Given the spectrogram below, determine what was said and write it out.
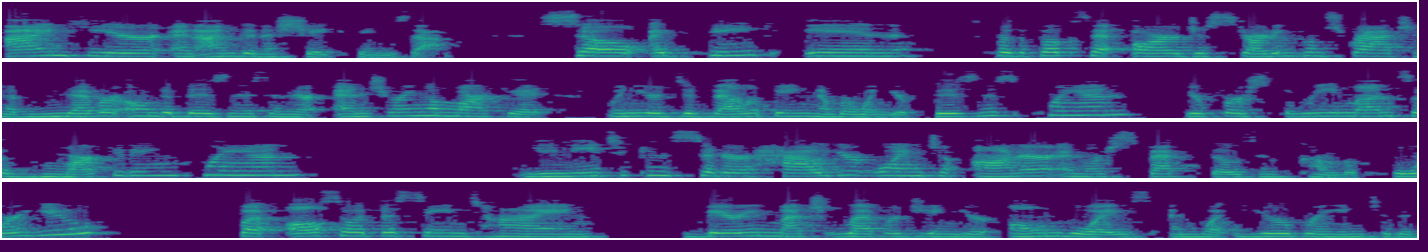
I'm here and I'm going to shake things up. So I think in for the folks that are just starting from scratch, have never owned a business, and they're entering a market, when you're developing number one, your business plan, your first three months of marketing plan, you need to consider how you're going to honor and respect those who've come before you, but also at the same time, very much leveraging your own voice and what you're bringing to the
